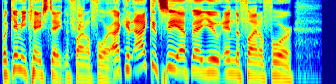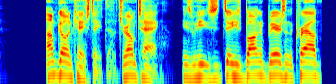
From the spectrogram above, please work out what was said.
but give me K State in the Final Four. I could. I could see FAU in the Final Four. I'm going K State though. Jerome Tang. He's he's he's bonging beers in the crowd.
